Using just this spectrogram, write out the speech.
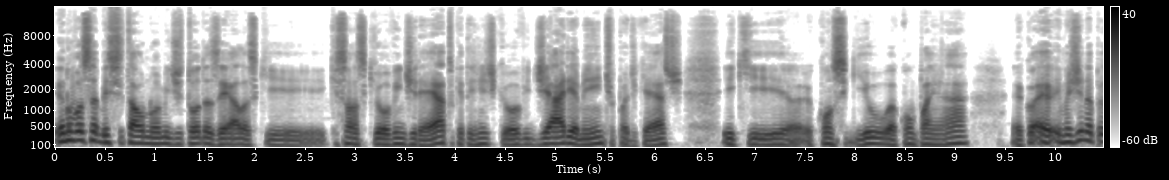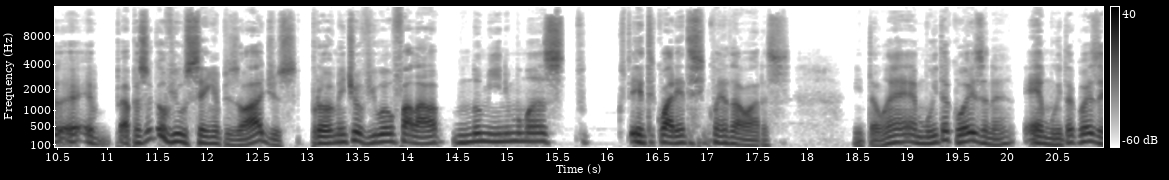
Eu não vou saber citar o nome de todas elas que, que são as que ouvem direto, porque tem gente que ouve diariamente o podcast e que uh, conseguiu acompanhar é, é, imagina, é, a pessoa que ouviu os 100 episódios provavelmente ouviu eu falar no mínimo umas entre 40 e 50 horas. Então é muita coisa, né? É muita coisa.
